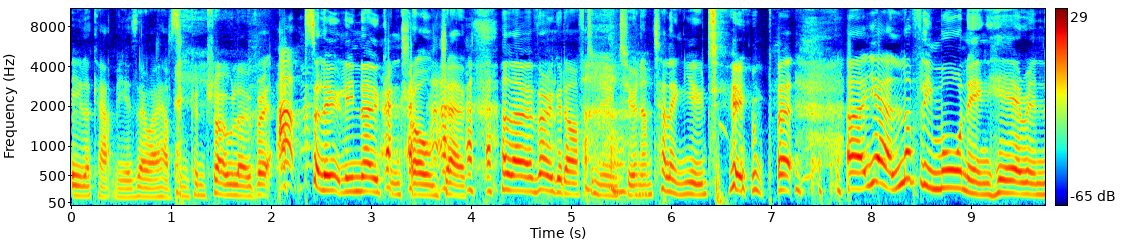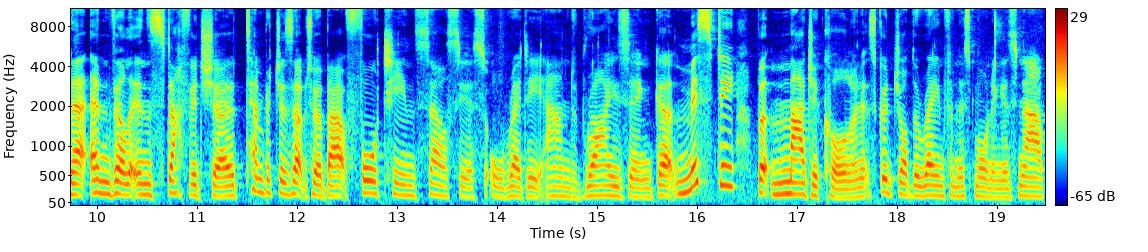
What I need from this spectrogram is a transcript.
You look at me as though I have some control over it. Absolutely no control, Joe. Hello, a very good afternoon to you, and I'm telling you too. But uh, yeah, lovely morning here in uh, Enville in Staffordshire. Temperatures up to about 14 Celsius already and rising. Uh, misty but magical, and it's a good job the rain from this morning is now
